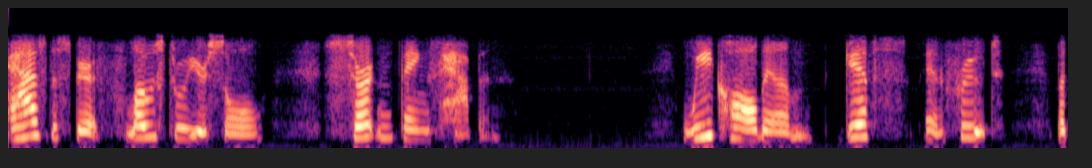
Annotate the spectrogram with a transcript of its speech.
as the spirit flows through your soul, certain things happen. We call them gifts and fruit, but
